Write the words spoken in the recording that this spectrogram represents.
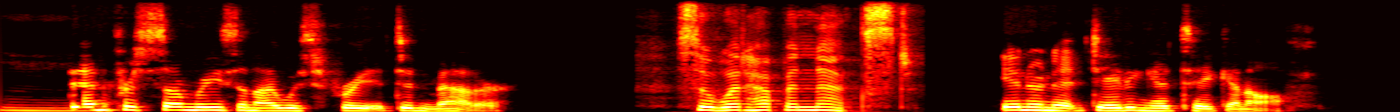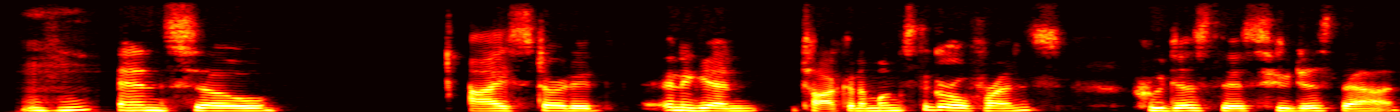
Mm. Then, for some reason, I was free. It didn't matter. So, what happened next? Internet dating had taken off. Mm-hmm. And so I started, and again, talking amongst the girlfriends who does this, who does that.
